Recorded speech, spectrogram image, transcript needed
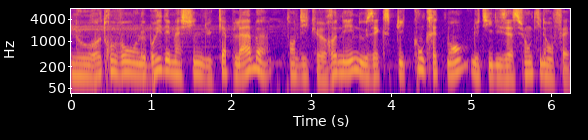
nous retrouvons le bruit des machines du CapLab, tandis que René nous explique concrètement l'utilisation qu'il en fait.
